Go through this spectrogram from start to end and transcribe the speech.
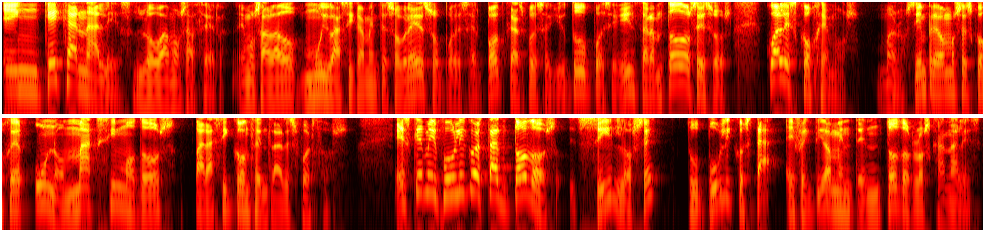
¿En qué canales lo vamos a hacer? Hemos hablado muy básicamente sobre eso. Puede ser podcast, puede ser YouTube, puede ser Instagram, todos esos. ¿Cuál escogemos? Bueno, siempre vamos a escoger uno, máximo dos, para así concentrar esfuerzos. Es que mi público está en todos. Sí, lo sé. Tu público está efectivamente en todos los canales.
